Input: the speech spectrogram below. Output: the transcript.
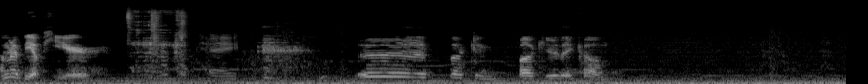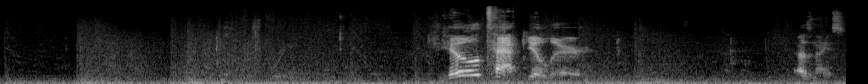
I'm gonna be up here. okay. Uh, fucking fuck, here they come. Spree. Kill-tacular. That was nice.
